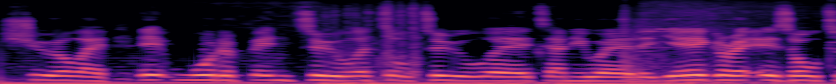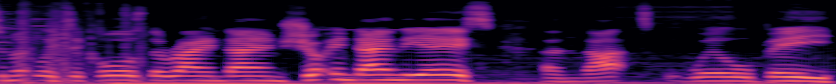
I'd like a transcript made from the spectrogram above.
surely it would have been too little too late anyway. The Jaeger it is ultimately to close the round down, shutting down the ace, and that will be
